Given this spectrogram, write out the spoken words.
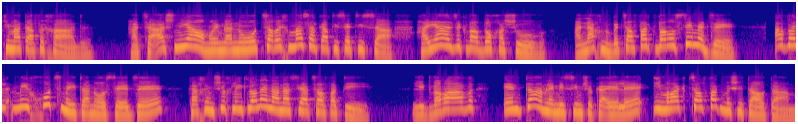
כמעט אף אחד. הצעה שנייה, אומרים לנו, צריך מס על כרטיסי טיסה. היה על זה כבר דוח חשוב. אנחנו בצרפת כבר עושים את זה. אבל מי חוץ מאיתנו עושה את זה? כך המשיך להתלונן הנשיא הצרפתי. לדבריו, אין טעם למיסים שכאלה אם רק צרפת משיתה אותם.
